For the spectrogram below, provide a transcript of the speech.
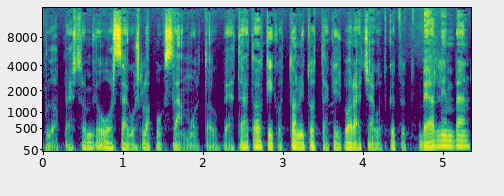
Budapestre, amivel országos lapok számoltak be. Tehát akik ott tanították és barátságot kötött Berlinben,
